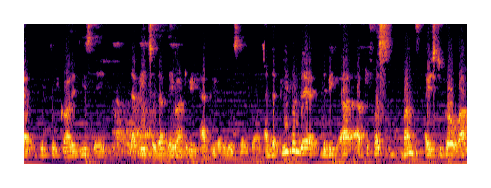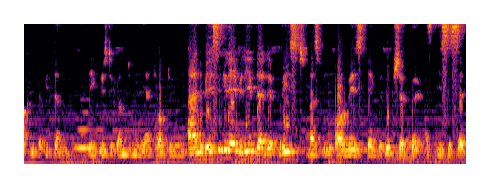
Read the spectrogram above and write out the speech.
have good, good qualities, they love each other, they want to be happy always like that. And the people there, the big, uh, after first month, I used to go walk with, them. They used to come to me and talk to me. And basically, I believe that a priest must be always like the good shepherd, as Jesus said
